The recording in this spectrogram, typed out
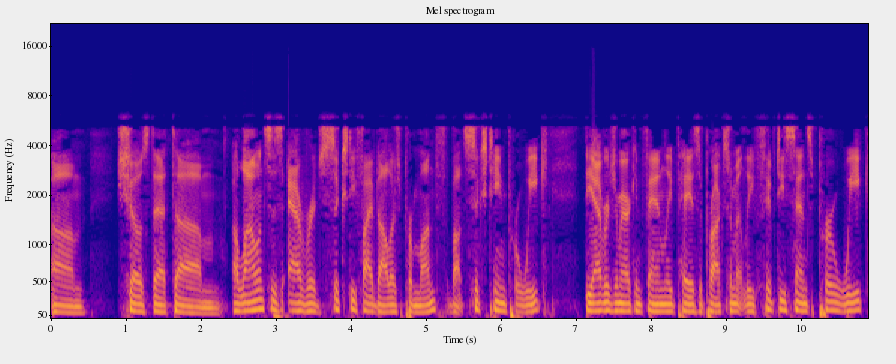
um, shows that um, allowances average $65 per month, about 16 per week. The average American family pays approximately 50 cents per week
